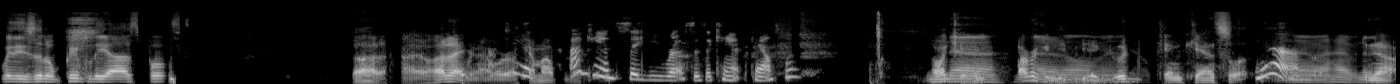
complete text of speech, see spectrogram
with his little pimply ass books. I don't. I don't even know I where I can't. come up with I can't see you, Russ, as a camp counselor. No, I can. Nah, I reckon you'd be a man. good camp counselor. Yeah. No, I have no. No, I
